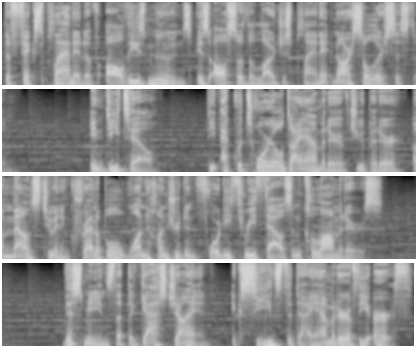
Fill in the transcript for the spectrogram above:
The fixed planet of all these moons is also the largest planet in our solar system. In detail, the equatorial diameter of Jupiter amounts to an incredible 143,000 kilometers. This means that the gas giant exceeds the diameter of the Earth,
